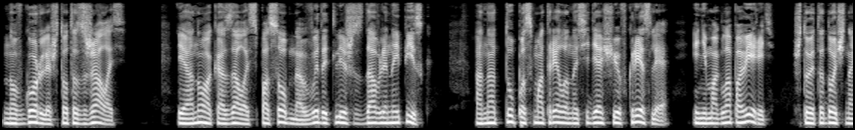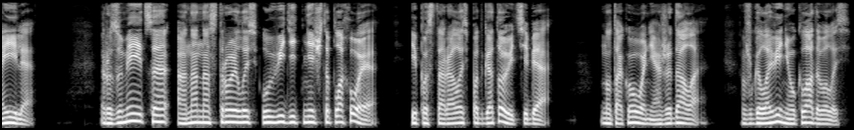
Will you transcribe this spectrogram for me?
но в горле что-то сжалось. И оно оказалось способно выдать лишь сдавленный писк. Она тупо смотрела на сидящую в кресле и не могла поверить, что это дочь Наиля. Разумеется, она настроилась увидеть нечто плохое и постаралась подготовить себя. Но такого не ожидала. В голове не укладывалось,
